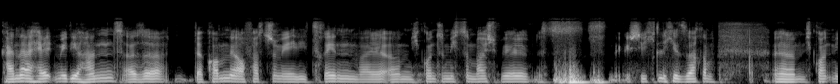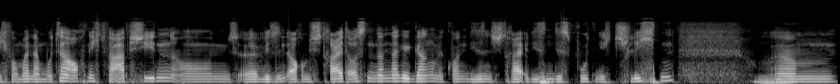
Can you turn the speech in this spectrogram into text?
keiner hält mir die Hand, also da kommen mir auch fast schon wieder die Tränen, weil ähm, ich konnte mich zum Beispiel, das ist eine geschichtliche Sache, ähm, ich konnte mich von meiner Mutter auch nicht verabschieden und äh, wir sind auch im Streit auseinandergegangen. Wir konnten diesen Streit, diesen Disput nicht schlichten. Mhm. Ähm,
